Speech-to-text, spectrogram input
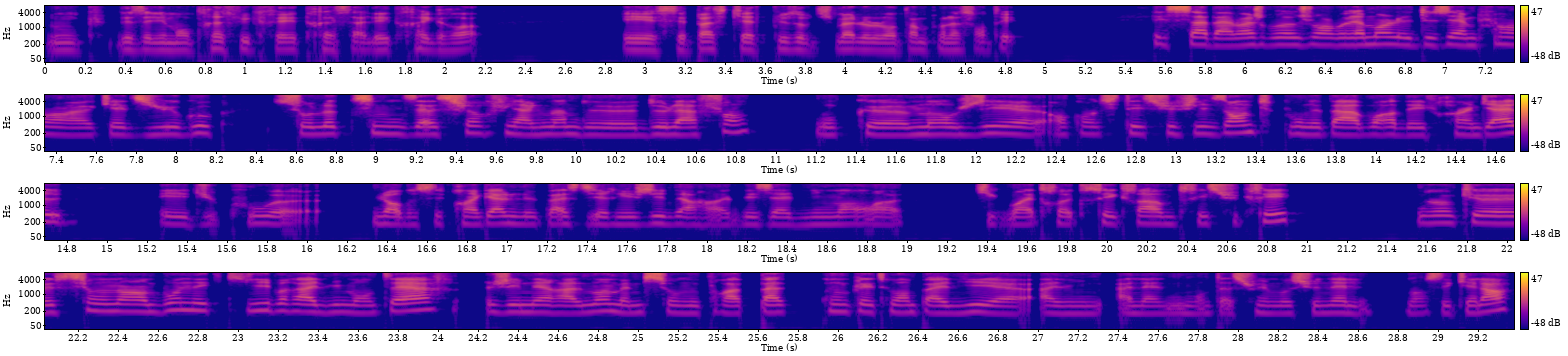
Donc, des aliments très sucrés, très salés, très gras. Et c'est pas ce qui est le plus optimal au long terme pour la santé. Et ça, bah, moi, je rejoins vraiment le deuxième point qu'a dit Hugo sur l'optimisation finalement de, de, la faim. Donc, manger en quantité suffisante pour ne pas avoir des fringales et du coup lors de ces fringales, ne pas se diriger vers euh, des aliments euh, qui vont être très gras ou très sucrés. Donc, euh, si on a un bon équilibre alimentaire, généralement, même si on ne pourra pas complètement pallier à, l'alimentation émotionnelle dans ces cas-là,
